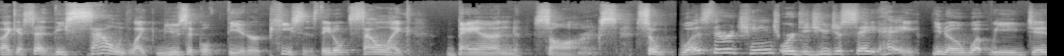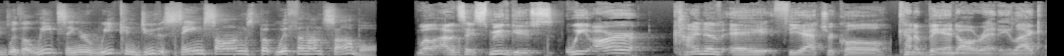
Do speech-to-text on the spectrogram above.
like I said, these sound like musical theater pieces. They don't sound like band songs. Right. So, was there a change, or did you just say, hey, you know, what we did with a lead singer, we can do the same songs but with an ensemble? Well, I would say Smooth Goose. We are kind of a theatrical kind of band already. Like,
